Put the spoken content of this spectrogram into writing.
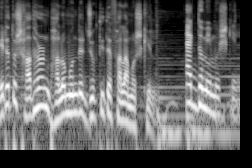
এটা তো সাধারণ ভালো মন্দের যুক্তিতে ফেলা মুশকিল। একদমই মুশকিল।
